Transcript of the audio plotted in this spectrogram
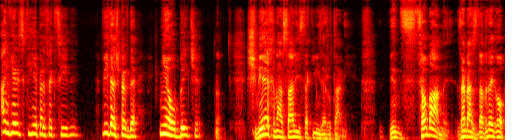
Angielski nieperfekcyjny, widać pewne nieobycie. No, śmiech na sali z takimi zarzutami. Więc co mamy? Zamiast dawnego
